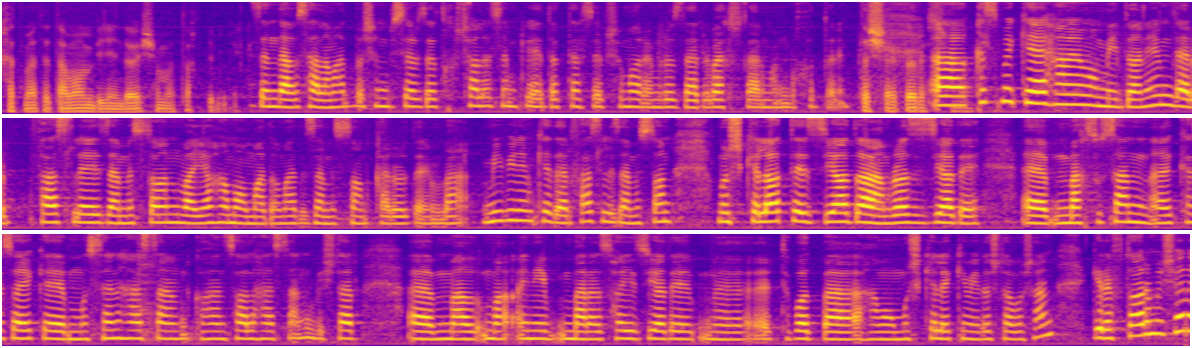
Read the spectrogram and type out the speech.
خدمت تمام بیننده شما تقدیم می‌کنم. زنده و سلامت باشین. بسیار زیاد خوشحال هستم که دکتر صاحب شما را امروز در بخش درمان به خود داریم. تشکر قسمی که همه ما می‌دانیم در فصل زمستان و یا هم آمد آمد زمستان قرار داریم و می‌بینیم که در فصل زمستان مشکلات زیاد و امراض زیاده مخصوصا کسایی که مسن هستن کهنسال هستن بیشتر یعنی مرض های زیاد ارتباط به همون مشکلی که می داشته باشن گرفتار میشن.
